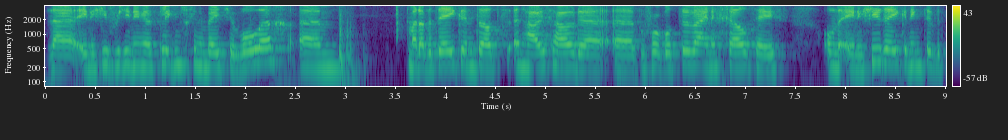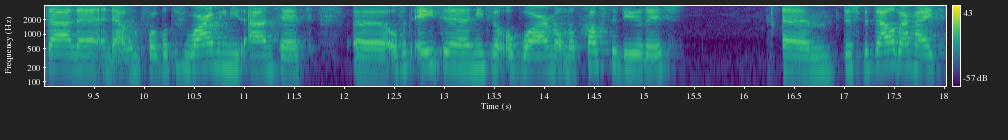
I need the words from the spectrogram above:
nou ja, energievoorziening dat klinkt misschien een beetje wollig. Um, maar dat betekent dat een huishouden uh, bijvoorbeeld te weinig geld heeft om de energierekening te betalen. En daarom bijvoorbeeld de verwarming niet aanzet. Uh, of het eten niet wil opwarmen omdat gas te duur is. Um, dus betaalbaarheid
